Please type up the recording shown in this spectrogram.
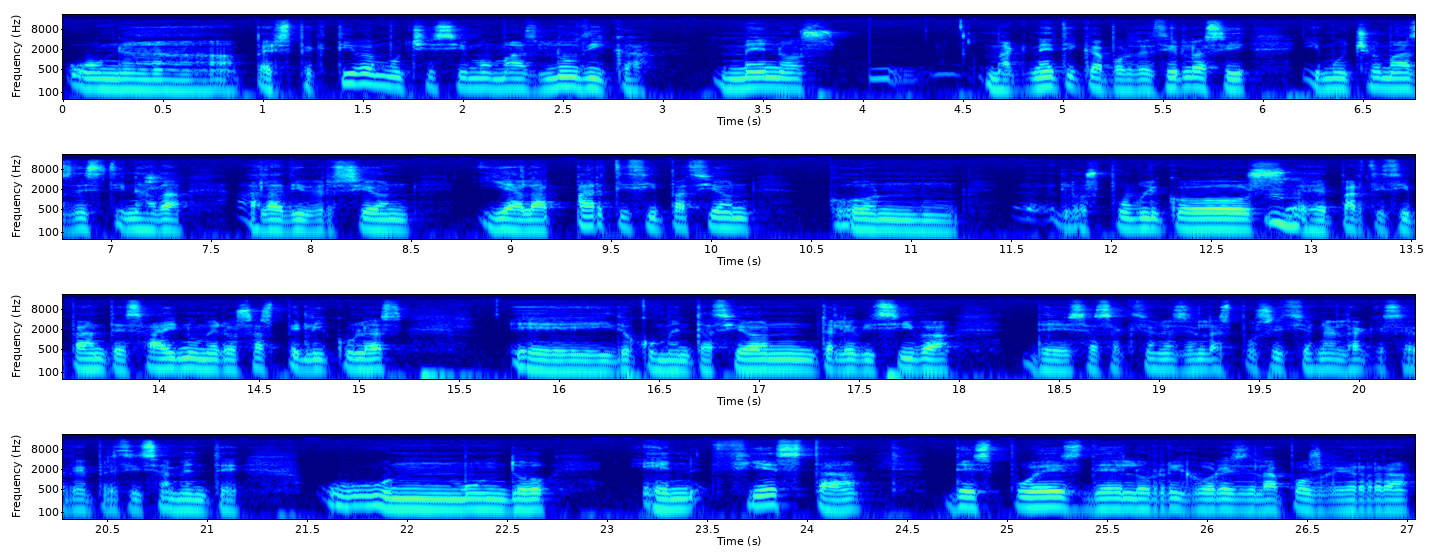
una perspectiva muchísimo más lúdica, menos magnética, por decirlo así, y mucho más destinada a la diversión y a la participación con eh, los públicos eh, participantes. Hay numerosas películas eh, y documentación televisiva de esas acciones en la exposición en la que se ve precisamente un mundo en fiesta después de los rigores de la posguerra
